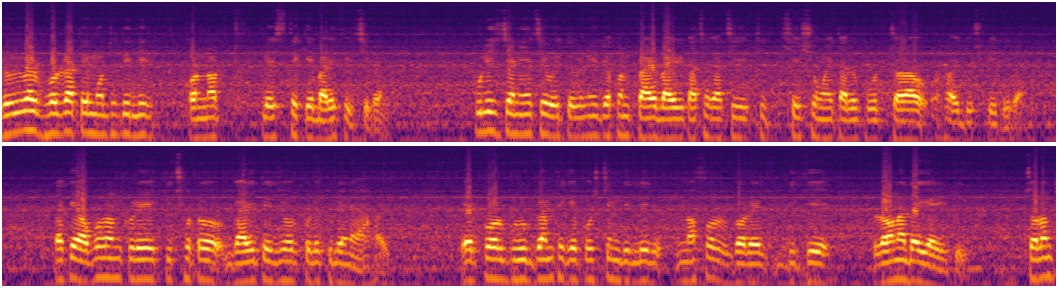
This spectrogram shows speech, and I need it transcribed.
রবিবার ভোর রাতে মধ্য দিল্লির কন্নট প্লেস থেকে বাড়ি ফিরছিলেন। পুলিশ জানিয়েছে ওই তরুণী যখন প্রায় বাড়ির কাছাকাছি, ঠিক সেই সময় তার উপর চড়াও হয় দুষ্কৃতীরা। তাকে অপহরণ করে একটি ছোট গাড়িতে জোর করে তুলে নেওয়া হয়। এরপর গুরুগ্রাম থেকে পশ্চিম দিল্লির নফরগড়ের দিকে রওনা দেয় গাড়িটি। চলন্ত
